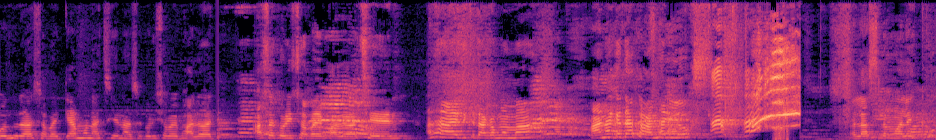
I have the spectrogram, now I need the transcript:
বন্ধুরা, সবাই কেমন আছেন? আশা করি সবাই ভালো আছেন। আশা করি সবাই ভালো আছেন। হ্যাঁ এদিকে টাকা মামা আনাকে দেখো, আনার হ্যালো আসসালামু আলাইকুম।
